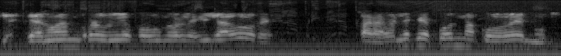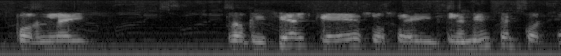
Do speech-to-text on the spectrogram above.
ya, nos hemos reunido con unos legisladores, para ver de qué forma podemos, por ley, propiciar que eso se implemente en Puerto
